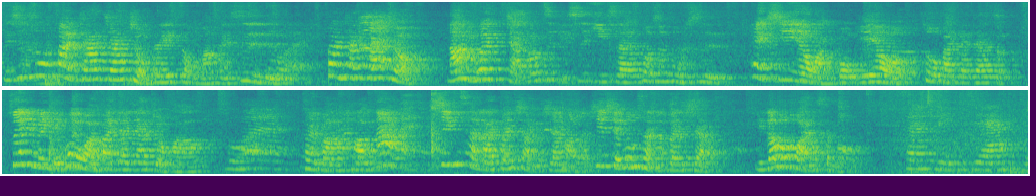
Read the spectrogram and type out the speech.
你是说扮家家酒那一种吗？还是扮家家酒？然后你会假装自己是医生或是护士？佩西也有玩过，也有做扮家家酒。所以你们也会玩扮家家酒吗？不会。会吗？好，那星辰来分享一下好了，谢谢沐晨的分享。你都会玩什么？森林家族。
